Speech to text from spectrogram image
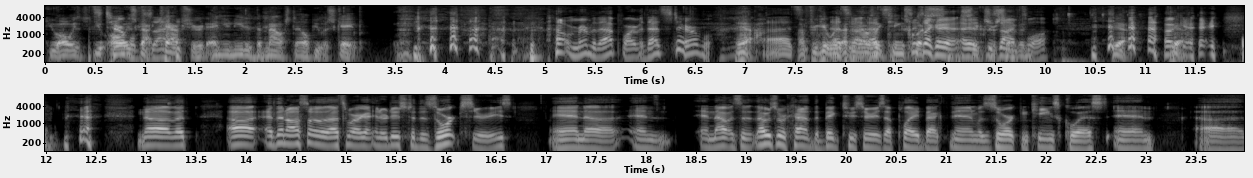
you always you always got design. captured, and you needed the mouse to help you escape. I don't remember that part, but that's terrible. Yeah, Uh, that's- I forget what I that's think that was like King's Quest like a, a six or design seven. flaw. Yeah, yeah. okay. no, but uh, and then also that's where I got introduced to the Zork series, and uh, and and that was those were kind of the big two series I played back then was Zork and King's Quest, and uh,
